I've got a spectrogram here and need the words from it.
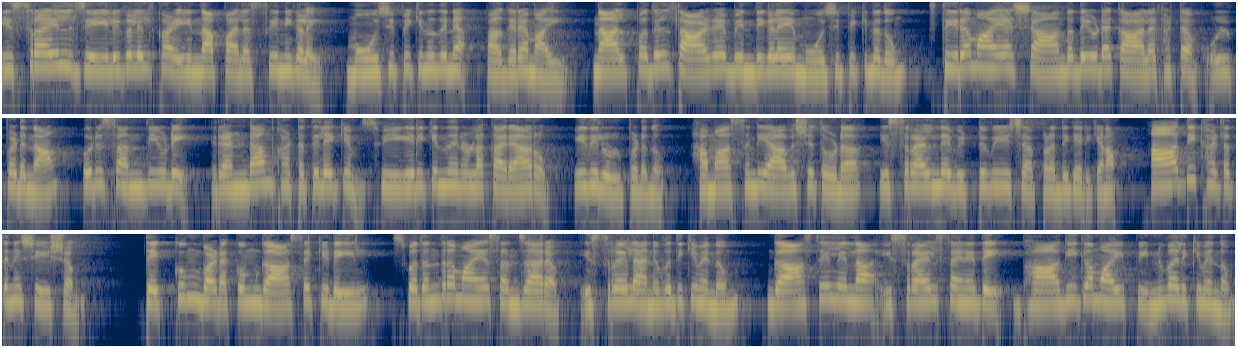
ഇസ്രായേൽ ജയിലുകളിൽ കഴിയുന്ന പലസ്തീനികളെ മോചിപ്പിക്കുന്നതിന് പകരമായി നാൽപ്പതിൽ താഴെ ബന്ദികളെ മോചിപ്പിക്കുന്നതും സ്ഥിരമായ ശാന്തതയുടെ കാലഘട്ടം ഉൾപ്പെടുന്ന ഒരു സന്ധിയുടെ രണ്ടാം ഘട്ടത്തിലേക്കും സ്വീകരിക്കുന്നതിനുള്ള കരാറും ഇതിൽ ഉൾപ്പെടുന്നു. ഹമാസിന്റെ ആവശ്യത്തോട് ഇസ്രായേലിന്റെ വിട്ടുവീഴ്ച പ്രതികരിക്കണം. ആദ്യഘട്ടത്തിന് ശേഷം തെക്കും വടക്കും ഗാസയ്ക്കിടയിൽ സ്വതന്ത്രമായ സഞ്ചാരം ഇസ്രായേൽ അനുവദിക്കുമെന്നും ഗാസയിൽ നിന്ന് ഇസ്രായേൽ സൈന്യത്തെ ഭാഗികമായി പിൻവലിക്കുമെന്നും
